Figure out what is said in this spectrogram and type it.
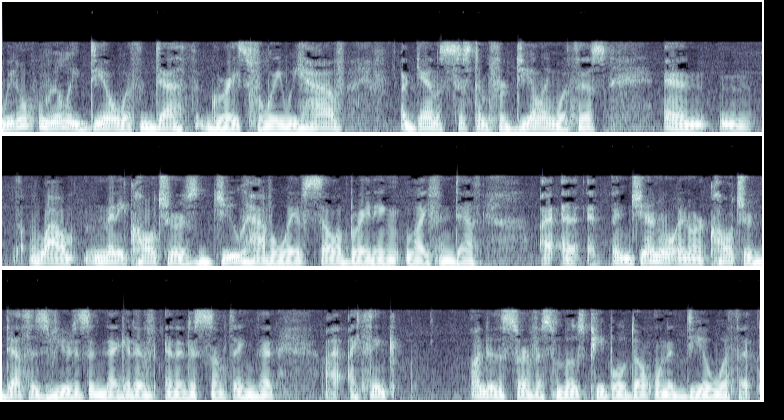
we don't really deal with death gracefully. We have, again, a system for dealing with this. And while many cultures do have a way of celebrating life and death, in general, in our culture, death is viewed as a negative, and it is something that I, think under the surface most people don't want to deal with it.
